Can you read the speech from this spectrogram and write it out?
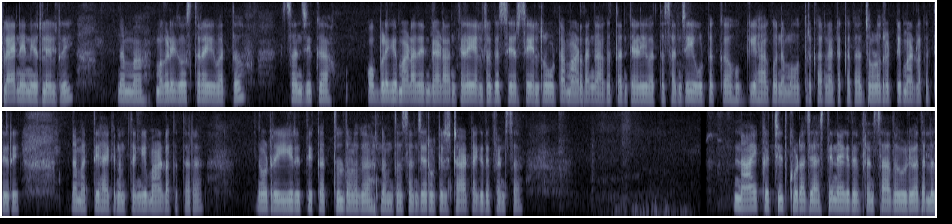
ಪ್ಲ್ಯಾನ್ ಏನು ಇರಲಿಲ್ಲ ರೀ ನಮ್ಮ ಮಗಳಿಗೋಸ್ಕರ ಇವತ್ತು ಸಂಜಿಕ ಒಬ್ಬಳಿಗೆ ಮಾಡೋದೇನು ಬೇಡ ಅಂತೇಳಿ ಎಲ್ರಿಗೂ ಸೇರಿಸಿ ಎಲ್ಲರೂ ಊಟ ಮಾಡ್ದಂಗೆ ಆಗುತ್ತೆ ಅಂತೇಳಿ ಇವತ್ತು ಸಂಜೆ ಊಟಕ್ಕೆ ಹುಗ್ಗಿ ಹಾಗೂ ನಮ್ಮ ಉತ್ತರ ಕರ್ನಾಟಕದ ಜೋಳದ ರೊಟ್ಟಿ ಮಾಡ್ಲಕತ್ತೀವಿ ನಮ್ಮ ಅತ್ತೆ ಹಾಗೆ ನಮ್ಮ ತಂಗಿ ಮಾಡ್ಲಕತ್ತಾರ. ನೋಡಿರಿ ಈ ರೀತಿ ಕತ್ತಲದೊಳಗೆ ನಮ್ಮದು ಸಂಜೆ ರೂಟೀನ್ ಸ್ಟಾರ್ಟ್ ಆಗಿದೆ ಫ್ರೆಂಡ್ಸ ನಾಯಿ ಕಚ್ಚಿದ್ದು ಕೂಡ ಜಾಸ್ತಿನೇ ಆಗಿದೆ ಫ್ರೆಂಡ್ಸ್ ಅದು ವಿಡಿಯೋದಲ್ಲಿ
